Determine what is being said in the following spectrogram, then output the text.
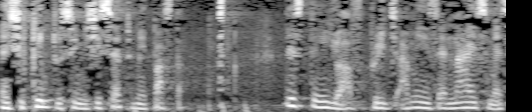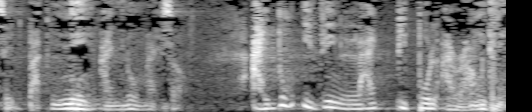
And she came to see me. She said to me, Pastor, this thing you have preached, I mean, it's a nice message, but me, I know myself. I don't even like people around me.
